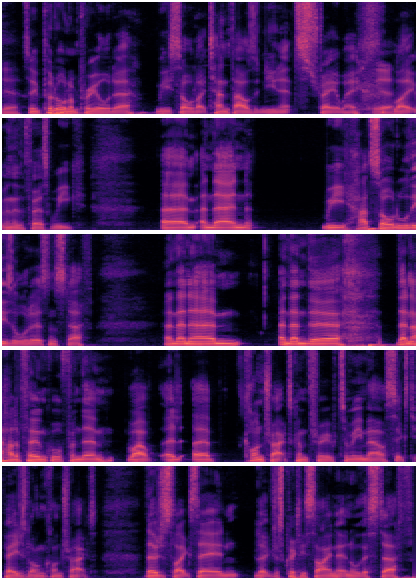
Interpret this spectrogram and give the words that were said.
Yeah. So we put all on pre-order. We sold like ten thousand units straight away, Yeah. like within the first week. Um, and then we had sold all these orders and stuff. And then um, and then the then I had a phone call from them. Well, a, a contract come through to email, sixty page long contract. They were just like saying, "Look, just quickly sign it and all this stuff."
